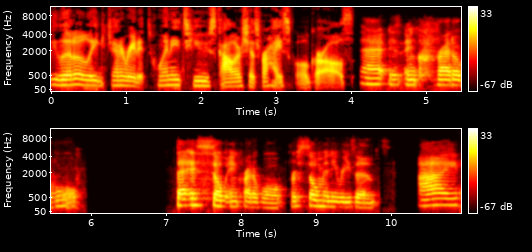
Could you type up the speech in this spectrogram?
we literally generated 22 scholarships for high school girls. That is incredible. That is so incredible for so many reasons. I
